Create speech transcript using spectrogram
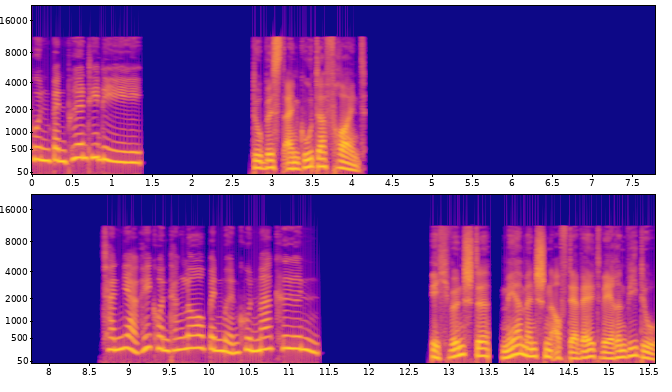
คุณเป็นเพื่อนที่ดี Du bist ein guter Freund. ฉันอยากให้คนทั้งโลกเป็นเหมือนคุณมากขึ้น Ich wünschte, mehr Menschen auf der Welt wären wie du.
